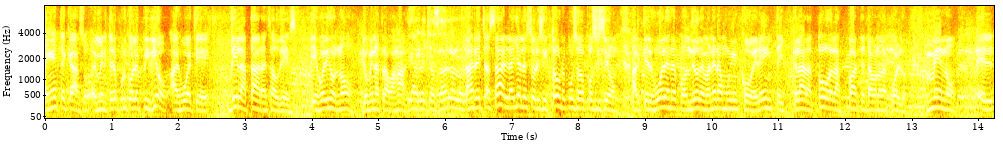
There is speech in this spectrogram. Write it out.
en este caso, el Ministerio Público le pidió al juez que dilatara esa audiencia y el juez dijo no, yo vine a trabajar. Y a rechazarla. A rechazarla, ella le solicitó un recurso de oposición al que el juez le respondió de manera muy coherente y clara, todas las partes estaban de acuerdo, menos el,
